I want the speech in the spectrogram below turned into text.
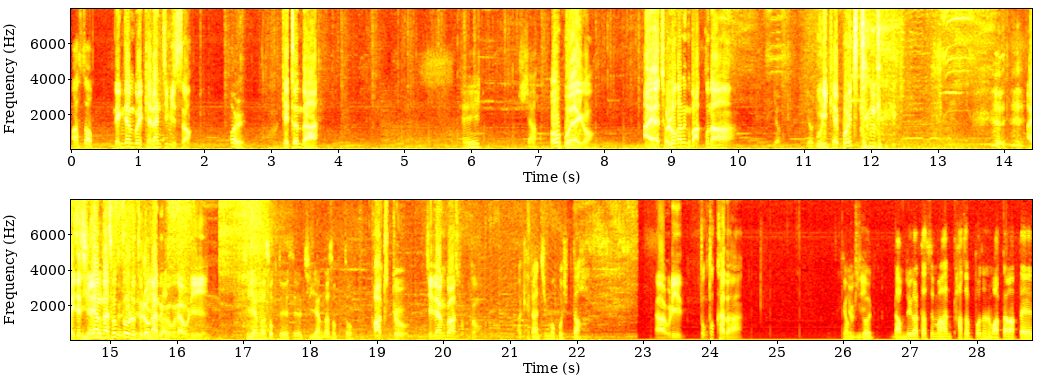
아썹 냉장고에 계란찜 있어 헐 개 쩐다. 에이 진짜 어 뭐야 이거? 아야 절로 가는 거 맞구나. 여, 여기. 우리 개 뻘짓한데. 아 이제 질량과 속도로 속도, 들어가는 거구나 우리. 질량과 속도였어요 질량과 속도. 파트 2 질량과 속도. 아 계란찜 먹고 싶다. 아 우리 똑똑하다. 형 역시. 이거 남들 같았으면 한 다섯 번은 왔다 갔다 해,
